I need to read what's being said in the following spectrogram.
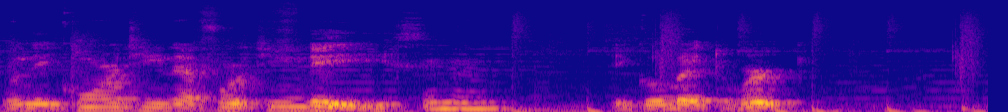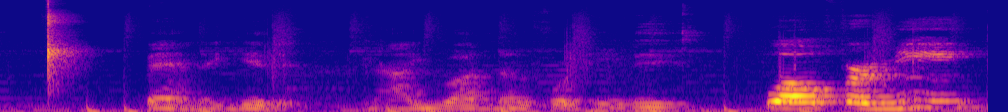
when they quarantine that 14 days? hmm They go back to work. Bam, they get it. Now you out another 14 days. Well, for me,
